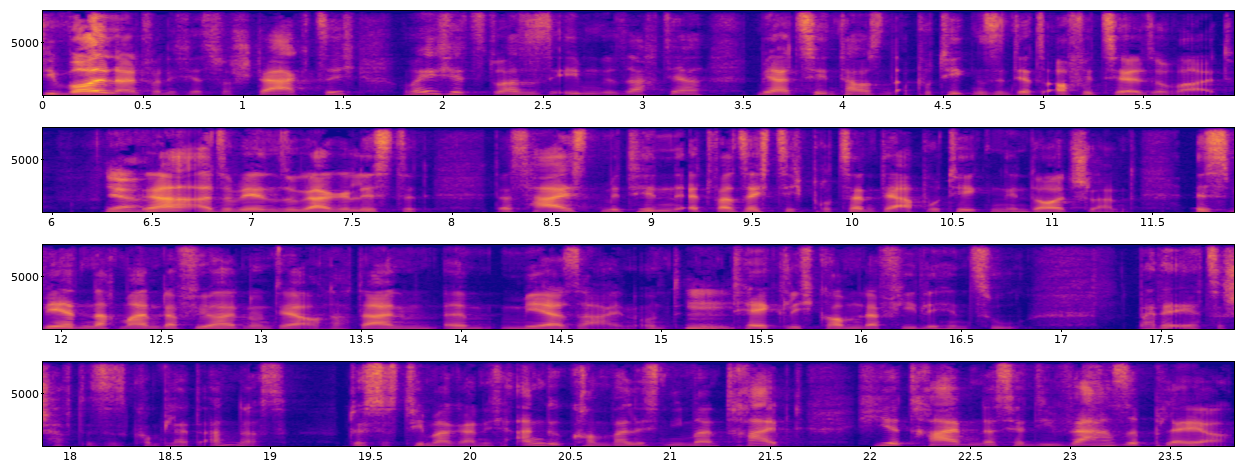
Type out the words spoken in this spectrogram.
die, wollen einfach nicht, es verstärkt sich. Und wenn ich jetzt, du hast es eben gesagt, ja, mehr als 10.000 Apotheken sind jetzt offiziell soweit. Ja. ja. Also werden sogar gelistet. Das heißt, mithin etwa 60 Prozent der Apotheken in Deutschland. Es werden nach meinem Dafürhalten und ja auch nach deinem ähm, mehr sein. Und mhm. täglich kommen da viele hinzu. Bei der Ärzteschaft ist es komplett anders. Da ist das Thema gar nicht angekommen, weil es niemand treibt. Hier treiben das ja diverse Player.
